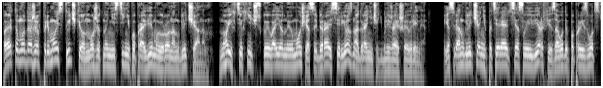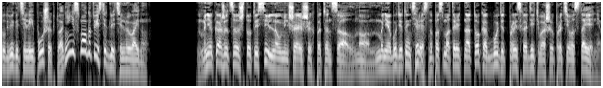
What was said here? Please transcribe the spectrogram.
Поэтому даже в прямой стычке он может нанести непоправимый урон англичанам. Но их техническую и военную мощь я собираюсь серьезно ограничить в ближайшее время. Если англичане потеряют все свои верфи, заводы по производству двигателей и пушек, то они не смогут вести длительную войну. «Мне кажется, что ты сильно уменьшаешь их потенциал, но мне будет интересно посмотреть на то, как будет происходить ваше противостояние.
